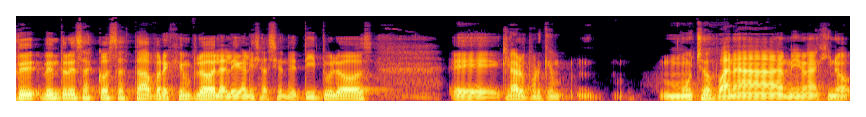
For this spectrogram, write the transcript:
de- dentro de esas cosas está, por ejemplo, la legalización de títulos. Eh, claro, porque muchos van a, me imagino,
